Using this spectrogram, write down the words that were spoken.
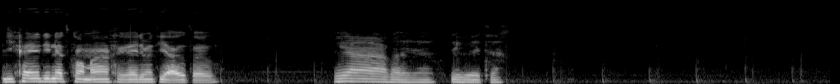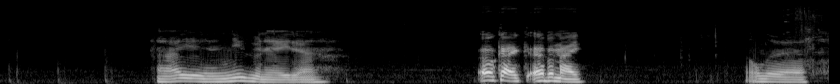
Diegene die net kwam aangereden met die auto. Ja, die witte. Hij is niet beneden. Oh kijk, bij mij. Onderweg.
